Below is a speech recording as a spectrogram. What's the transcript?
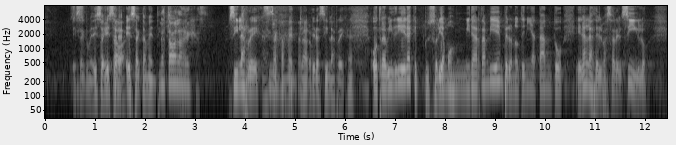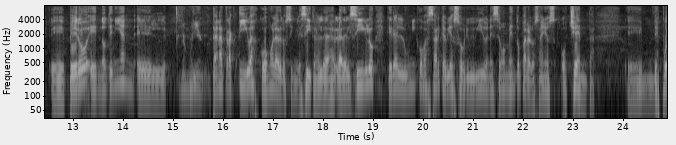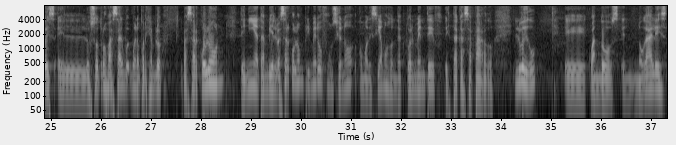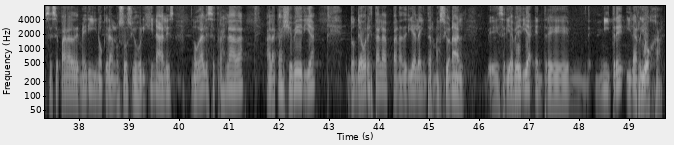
Exactamente. Era- exactamente. No estaban las rejas. Sin las rejas, exactamente. Claro. Era sin las rejas. Otra vidriera que pues, solíamos mirar también, pero no tenía tanto, eran las del Bazar del Siglo, eh, pero eh, no tenían el, Los tan atractivas como la de los inglesitos, la, la del siglo, que era el único bazar que había sobrevivido en ese momento para los años 80. Eh, después el- los otros bazar, bu- bueno, por ejemplo, el Bazar Colón tenía también, el Bazar Colón primero funcionó, como decíamos, donde actualmente está Casa Pardo. Luego, eh, cuando Nogales se separa de Merino, que eran los socios originales, Nogales se traslada a la calle Bedia, donde ahora está la panadería La Internacional, eh, sería Bedia entre mm, Mitre y La Rioja.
